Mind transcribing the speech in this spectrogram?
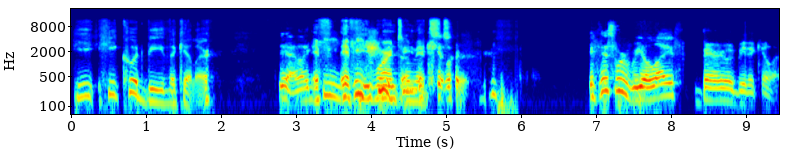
He he could be the killer. yeah, like If- he, if he he weren't a killer. if this were real life, Barry would be the killer.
